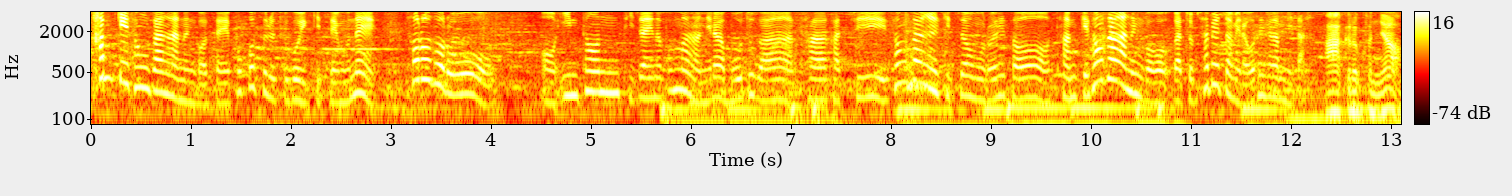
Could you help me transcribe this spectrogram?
함께 성장하는 것에 포커스를 두고 있기 때문에 서로 서로 어, 인턴 디자이너뿐만 아니라 모두가 다 같이 성장을 기점으로 해서 다 함께 성장하는 거가 좀 차별점이라고 생각합니다. 아 그렇군요.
